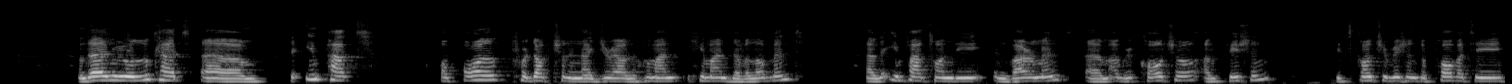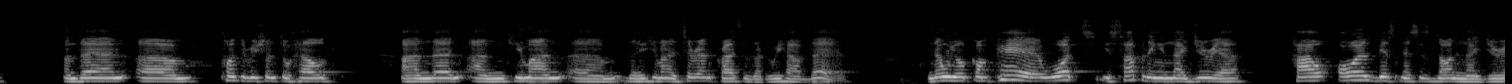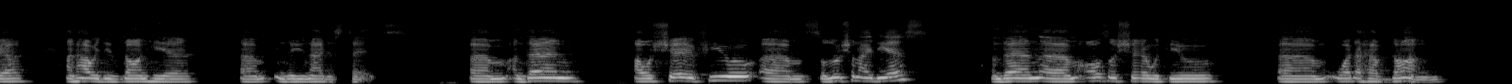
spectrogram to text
And then we will look at um, the impact of oil production in Nigeria on human, human development and the impact on the environment, um, agriculture and fishing, its contribution to poverty, and then um, contribution to health, and then and human um, the humanitarian crisis that we have there. And then we will compare what is happening in Nigeria, how oil business is done in Nigeria, and how it is done here um, in the United States. Um, and then I will share a few um, solution ideas and then um, also share with you um, what I have done,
